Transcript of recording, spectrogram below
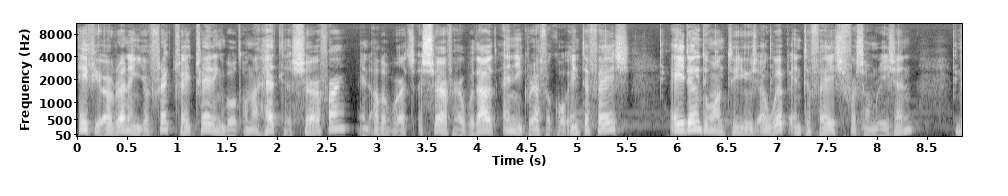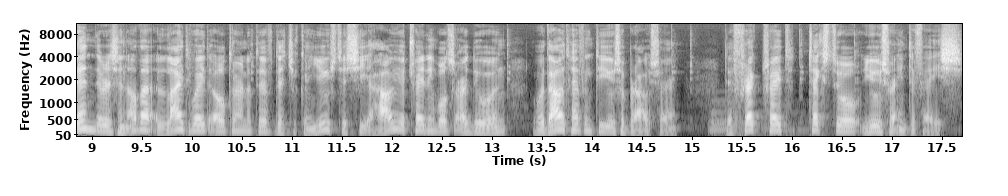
If you are running your Freqtrade trading bot on a headless server, in other words a server without any graphical interface, and you don't want to use a web interface for some reason, then there is another lightweight alternative that you can use to see how your trading bots are doing without having to use a browser, the Freqtrade Textual User Interface.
